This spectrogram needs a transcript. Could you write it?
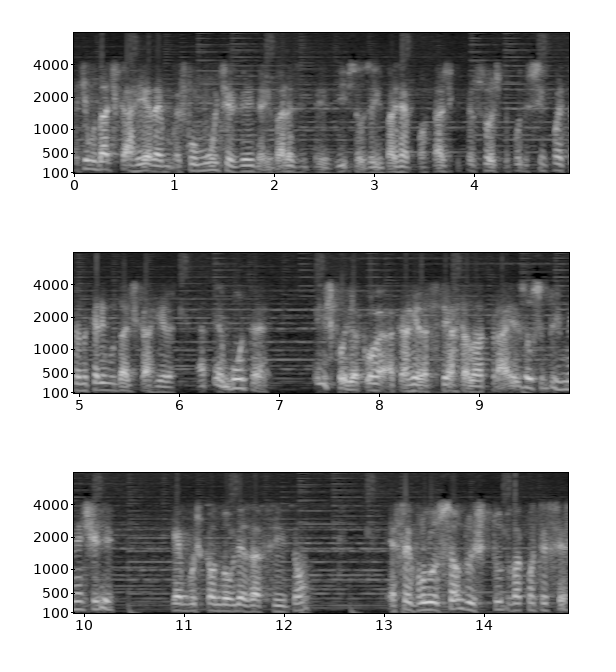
é de mudar de carreira. É comum te ver né, em várias entrevistas, em várias reportagens, que pessoas depois dos 50 anos querem mudar de carreira. A pergunta é, ele escolheu a carreira certa lá atrás ou simplesmente ele quer buscar um novo desafio? Então, essa evolução do estudo vai acontecer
